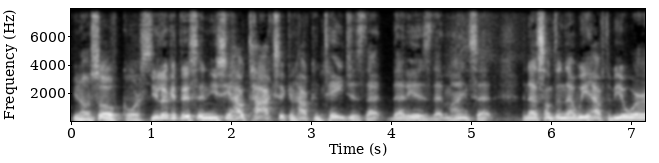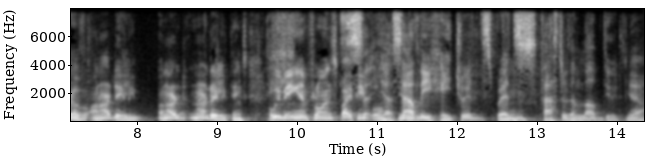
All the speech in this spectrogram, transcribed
You know, so of course. you look at this and you see how toxic and how contagious that that is that mindset, and that's something that we have to be aware of on our daily on our on our daily things. Are we being influenced by people? yeah, You know? sadly, hatred spreads mm-hmm. faster than love, dude. Yeah.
